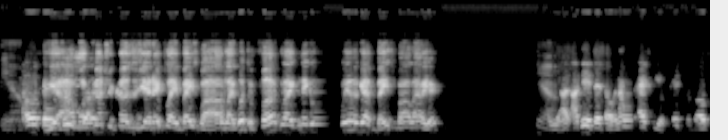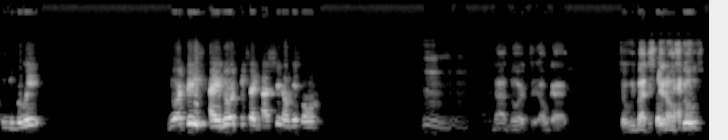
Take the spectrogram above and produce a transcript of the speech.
yeah. Yeah, all my country cousins, yeah, they play baseball. I was like, what the fuck? Like nigga, we don't got baseball out here. Yeah. yeah I, I, did that though, and I was actually a pitcher, bro. Can you believe? Northeast, hey, Northeast I got shit on this one. Mm-hmm. Not North. Okay. So we about to spit on schools?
